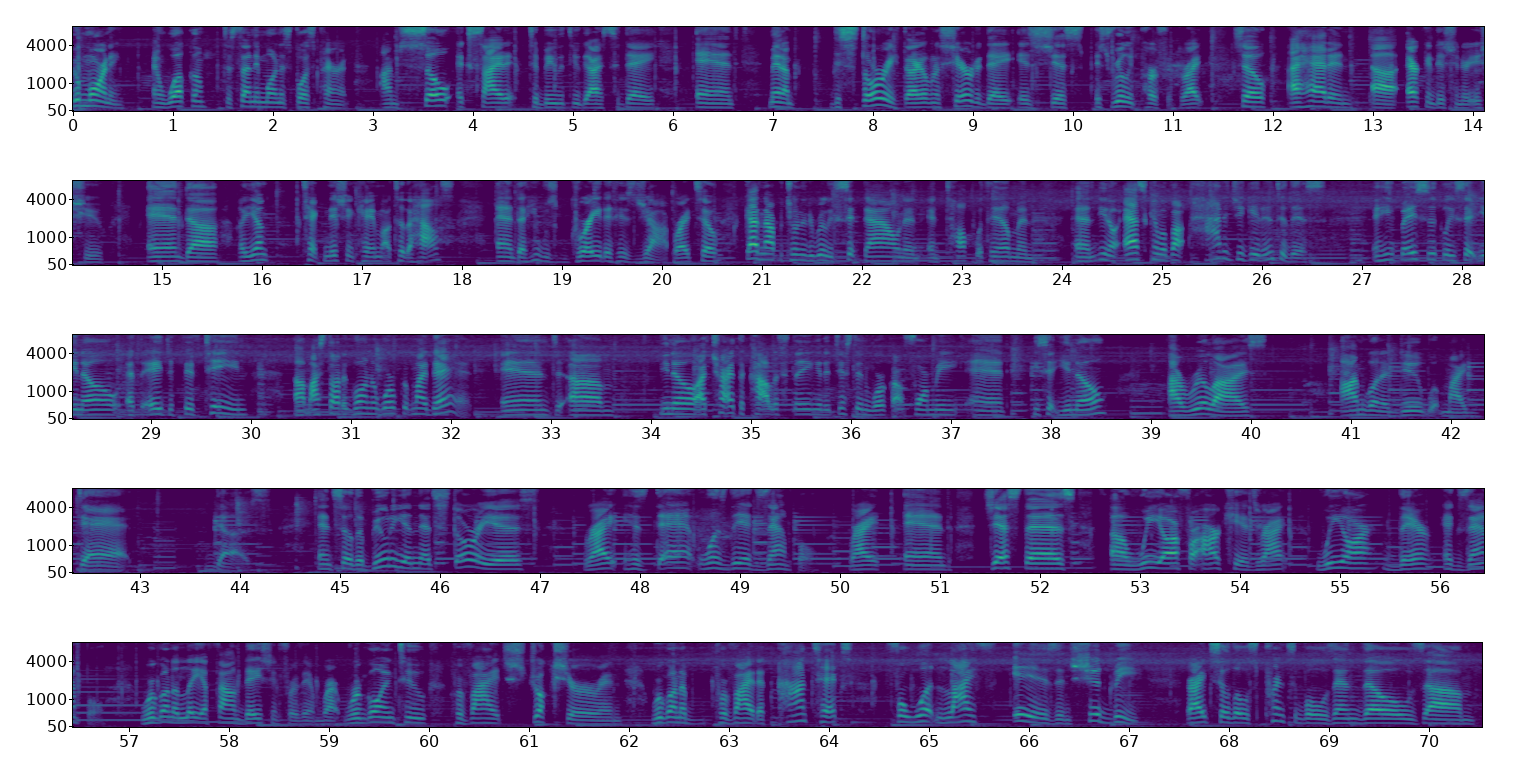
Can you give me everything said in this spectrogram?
Good morning and welcome to Sunday Morning Sports Parent. I'm so excited to be with you guys today. And man, I'm, the story that I want to share today is just, it's really perfect, right? So I had an uh, air conditioner issue and uh, a young technician came out to the house and uh, he was great at his job, right? So got an opportunity to really sit down and, and talk with him and, and, you know, ask him about how did you get into this? And he basically said, you know, at the age of 15, um, I started going to work with my dad. And, um, you know, I tried the college thing and it just didn't work out for me. And he said, you know, I realized I'm going to do what my dad does. And so the beauty in that story is, right, his dad was the example, right? And just as uh, we are for our kids, right, we are their example. We're going to lay a foundation for them, right? We're going to provide structure and we're going to provide a context for what life is and should be, right? So those principles and those um,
